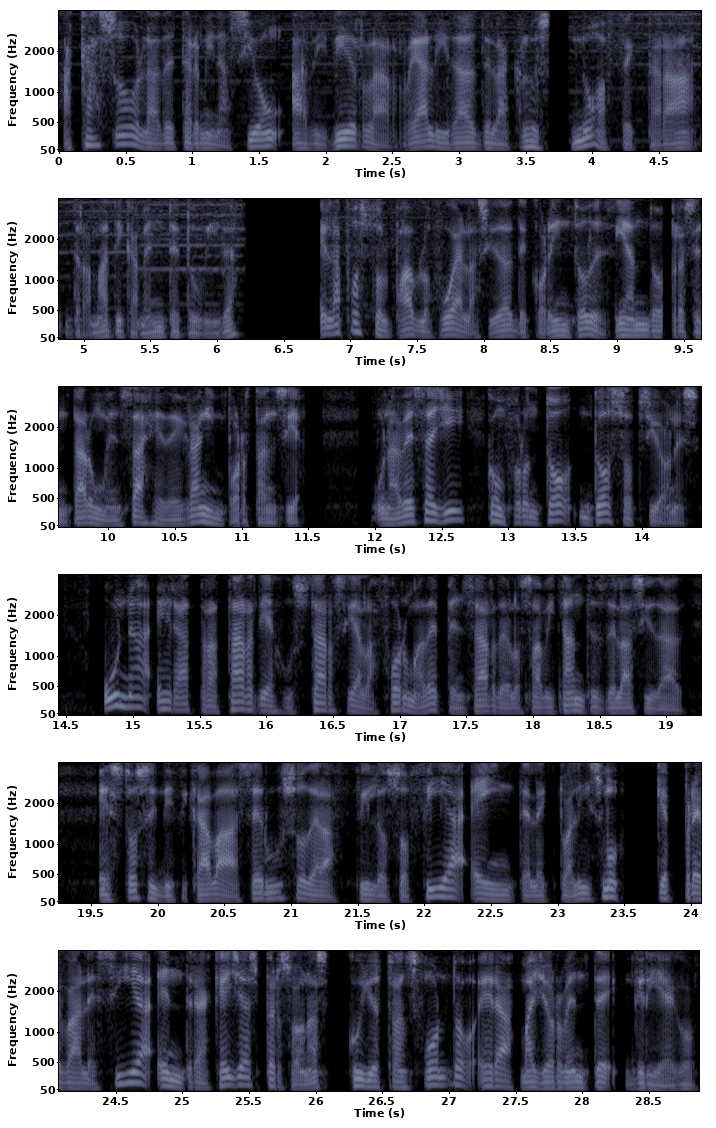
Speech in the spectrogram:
¿acaso la determinación a vivir la realidad de la cruz no afectará dramáticamente tu vida? El apóstol Pablo fue a la ciudad de Corinto deseando presentar un mensaje de gran importancia, una vez allí, confrontó dos opciones. Una era tratar de ajustarse a la forma de pensar de los habitantes de la ciudad. Esto significaba hacer uso de la filosofía e intelectualismo que prevalecía entre aquellas personas cuyo trasfondo era mayormente griego.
